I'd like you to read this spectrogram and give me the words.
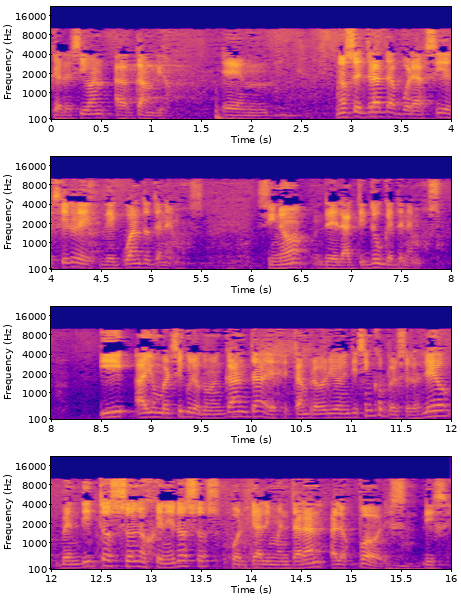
que reciban a cambio. Em, no se trata, por así decir, de, cuánto tenemos, sino de la actitud que tenemos. Y hay un versículo que me encanta, es- está en Proverbio 25, pero se los leo. Benditos son los generosos porque alimentarán a los pobres, dice.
